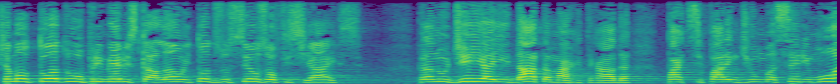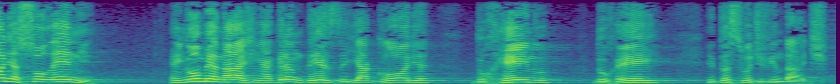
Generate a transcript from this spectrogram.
chamou todo o primeiro escalão e todos os seus oficiais, para no dia e data marcada participarem de uma cerimônia solene, em homenagem à grandeza e à glória do reino do rei e da sua divindade.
